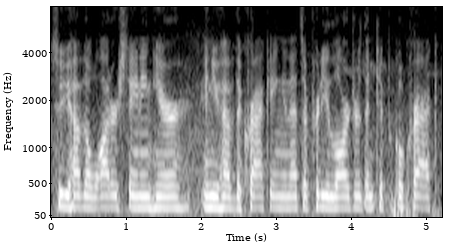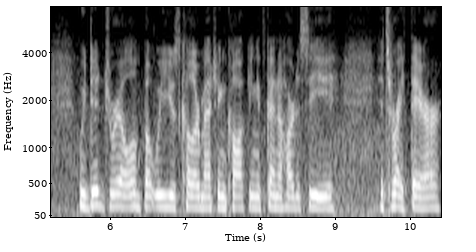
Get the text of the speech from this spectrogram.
So you have the water staining here and you have the cracking and that's a pretty larger than typical crack. We did drill, but we used color matching caulking. It's kind of hard to see. It's right there.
